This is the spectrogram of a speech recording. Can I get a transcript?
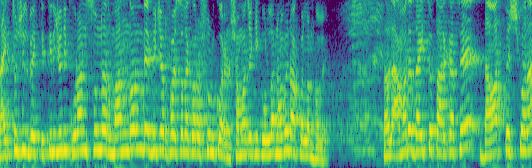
দায়িত্বশীল ব্যক্তি, তিনি যদি কোরআন, সুন্নার মানদণ্ডে বিচার ফয়সলা করা শুরু করেন, সমাজে কি কল্যাণ হবে না কল্যাণ হবে? তাহলে আমাদের দায়িত্ব তার কাছে দাওয়াত পেশ করা,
